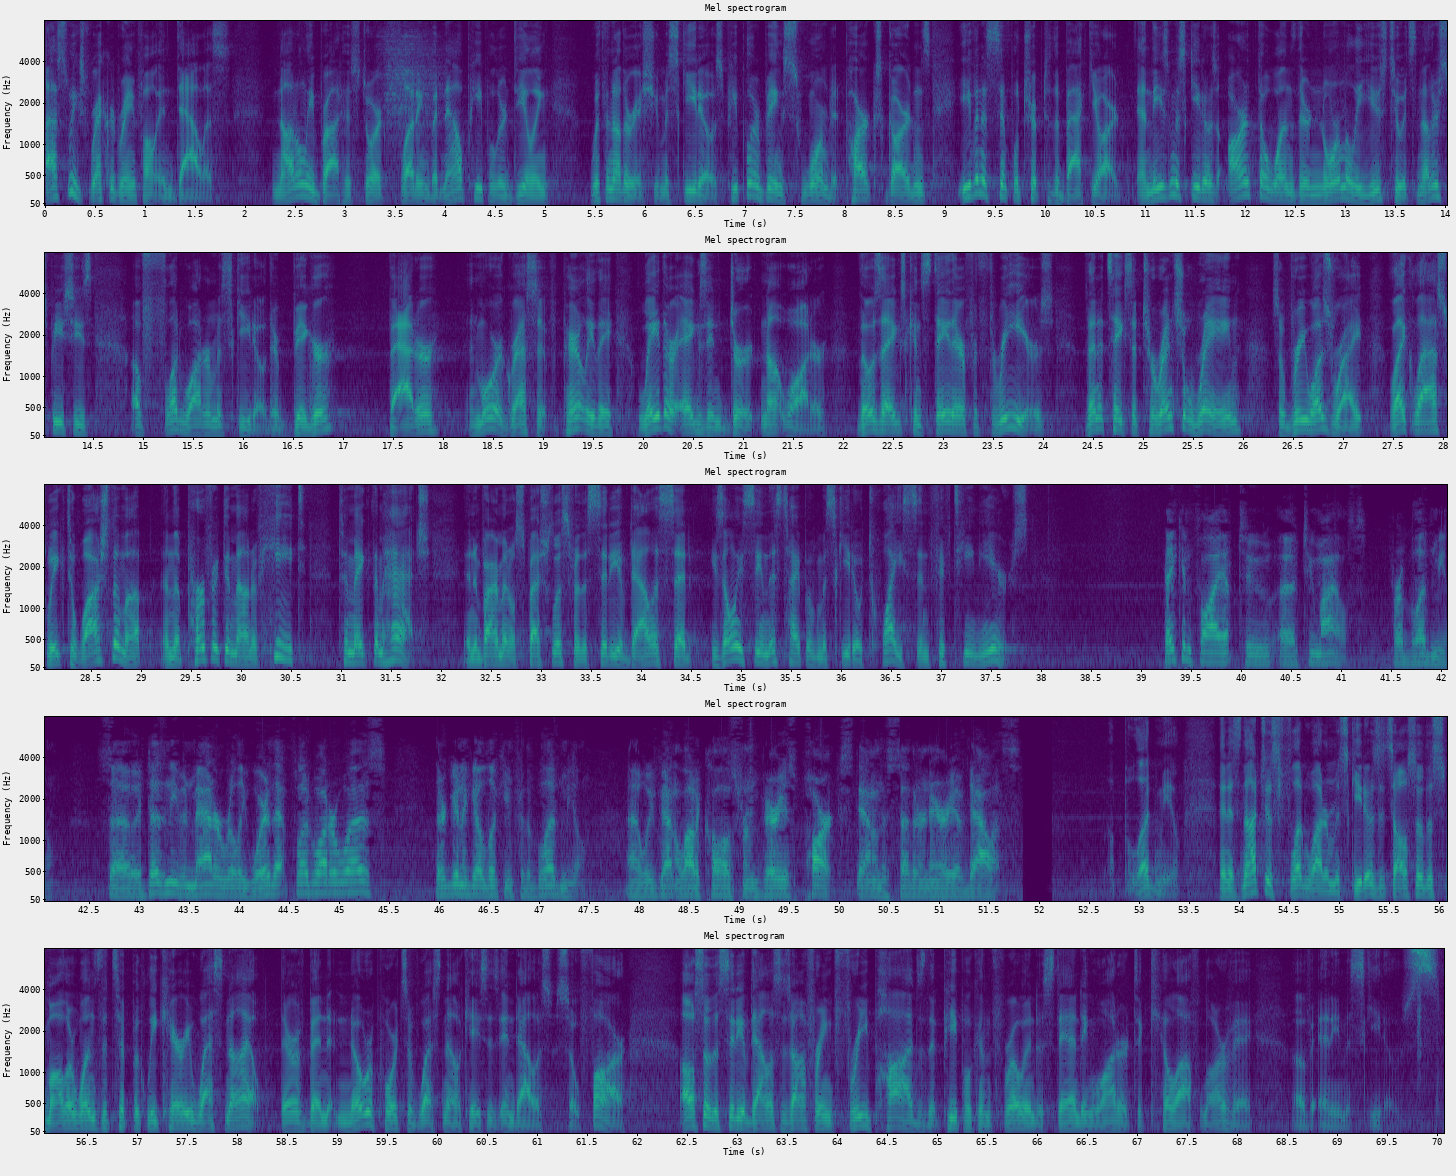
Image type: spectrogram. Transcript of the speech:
Last week's record rainfall in Dallas not only brought historic flooding, but now people are dealing with another issue, mosquitoes. People are being swarmed at parks, gardens, even a simple trip to the backyard. And these mosquitoes aren't the ones they're normally used to. It's another species of floodwater mosquito. They're bigger, badder, and more aggressive. Apparently they lay their eggs in dirt, not water. Those eggs can stay there for three years. Then it takes a torrential rain, so Bree was right, like last week, to wash them up and the perfect amount of heat to make them hatch. An environmental specialist for the city of Dallas said he's only seen this type of mosquito twice in 15 years. They can fly up to uh, two miles for a blood meal. So it doesn't even matter really where that floodwater was. They're going to go looking for the blood meal. Uh, we've gotten a lot of calls from various parks down in the southern area of Dallas a blood meal. And it's not just floodwater mosquitoes, it's also the smaller ones that typically carry West Nile. There have been no reports of West Nile cases in Dallas so far. Also, the city of Dallas is offering free pods that people can throw into standing water to kill off larvae of any mosquitoes.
